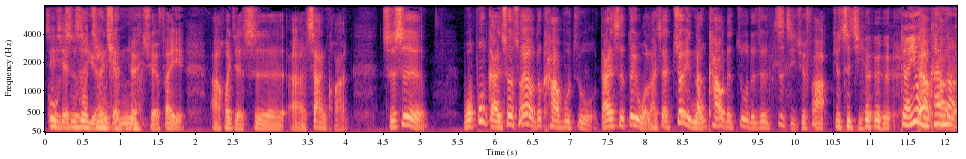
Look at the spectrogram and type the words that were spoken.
这些资源跟学费啊，或者是呃善款，只是。我不敢说所有都靠不住，但是对我来说最能靠得住的就是自己去发。就自己。对啊，因为我们看到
